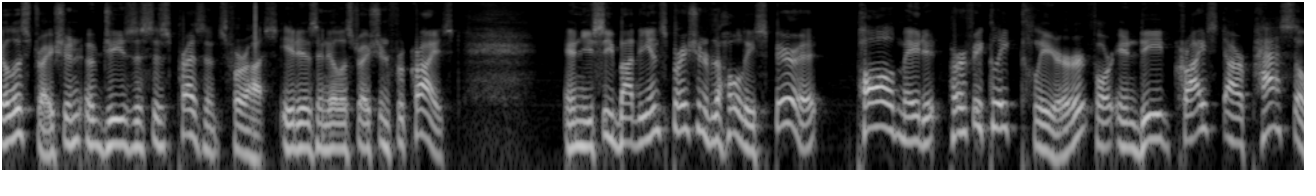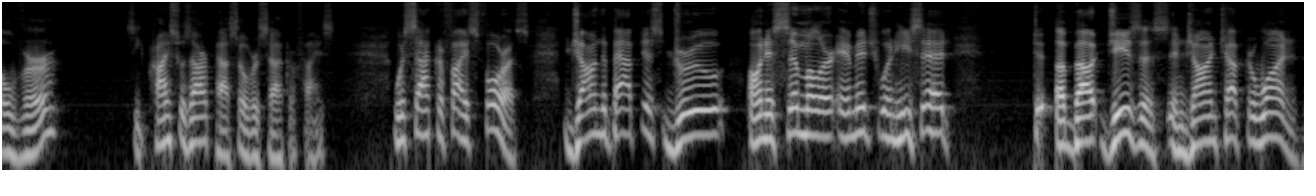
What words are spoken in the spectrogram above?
illustration of Jesus' presence for us. It is an illustration for Christ. And you see, by the inspiration of the Holy Spirit, Paul made it perfectly clear for indeed Christ our Passover, see, Christ was our Passover sacrifice, was sacrificed for us. John the Baptist drew on a similar image when he said to, about Jesus in John chapter 1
